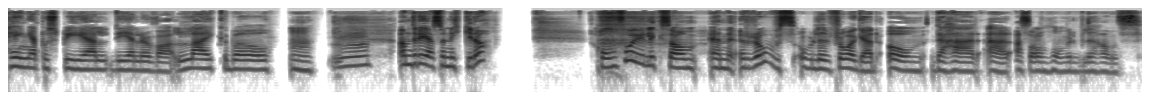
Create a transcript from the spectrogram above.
pengar på spel. Det gäller att vara likable. Mm. Mm. Andreas och Nicky då? Hon får ju liksom en ros och blir frågad om det här är, alltså om hon vill bli hans,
